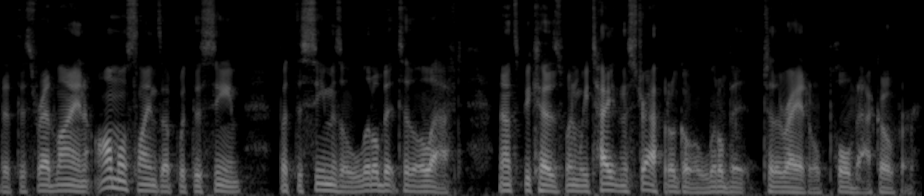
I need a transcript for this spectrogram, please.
that this red line almost lines up with the seam, but the seam is a little bit to the left. That's because when we tighten the strap, it'll go a little bit to the right, it'll pull back over.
